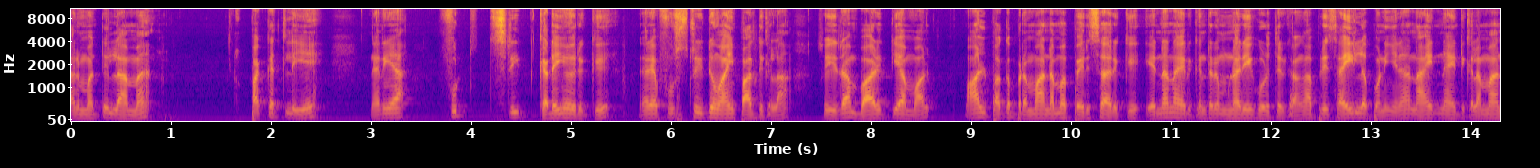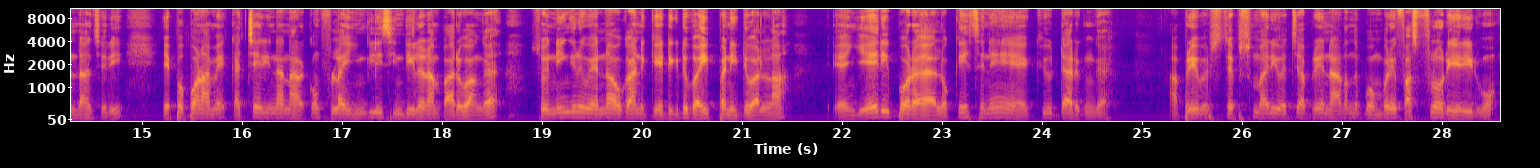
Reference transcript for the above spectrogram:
அது மட்டும் இல்லாமல் பக்கத்துலேயே நிறையா ஃபுட் ஸ்ட்ரீட் கடையும் இருக்குது நிறையா ஃபுட் ஸ்ட்ரீட்டும் வாங்கி பார்த்துக்கலாம். ஸோ இதுதான் பாரதியா மால் மால் பார்க்க பிரம்மாண்டமாக பெருசாக இருக்குது என்னென்ன இருக்குன்றது முன்னாடியே கொடுத்துருக்காங்க. அப்படியே சைடில் போனீங்கன்னா ஞாயிற்று ஞாயிற்றுக்கிழமை இருந்தாலும் சரி எப்போ போனாலுமே கச்சேரினா நடக்கும். ஃபுல்லாக இங்கிலீஷ் ஹிந்தியில் தான் பாருவாங்க ஸோ நீங்களும் வேணால் உட்காந்து கேட்டுக்கிட்டு வைப் பண்ணிட்டு வரலாம். ஏறி போகிற லொக்கேஷனே க்யூட்டாக இருக்குங்க. அப்படியே ஸ்டெப்ஸ் மாதிரி வச்சு அப்படியே நடந்து போகும்போதே ஃபஸ்ட் ஃப்ளோர் ஏறிடுவோம்.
